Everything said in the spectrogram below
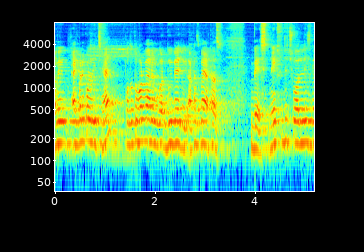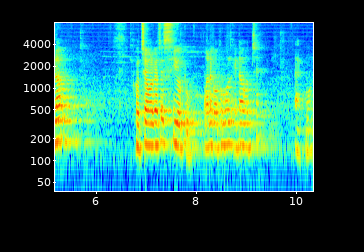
আমি একবারে করে দিচ্ছি হ্যাঁ? প্রদত্ত পর্বে অনেকবার দুই বাই দুই, আঠাশ বাই আঠাশ। বেশ নেক্সট হচ্ছে চুয়াল্লিশ গ্রাম। হচ্ছে আমার কাছে সিও টু মানে কত মোল? এটা হচ্ছে এক মোল।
